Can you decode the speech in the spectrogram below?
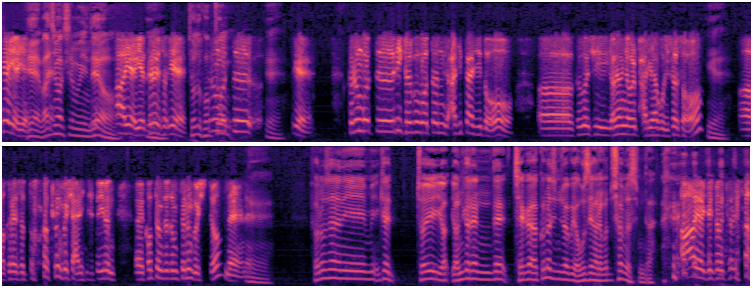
예, 예, 예. 예, 마지막 질문인데요. 아, 예, 예. 그래서, 예. 저도 그런 걱정, 것들, 예. 예. 그런 것들이 결국 어떤, 아직까지도, 어, 그것이 영향력을 발휘하고 있어서, 예. 어, 그래서 또 그런 것이 아닌지 또 이런 에, 걱정도 좀 드는 것이죠. 네, 네. 네. 변호사님이, 이렇게 저희 여- 연결했는데 제가 끊어진 줄 알고 여보세요 하는 것도 처음이었습니다. 아, 예, 저, 저, 저,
